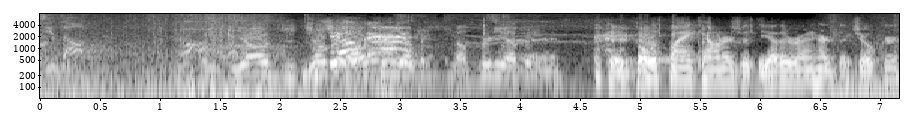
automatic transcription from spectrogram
Mm -hmm. Yo, Joker, that was pretty epic. That was pretty epic. Okay, both my encounters with the other Reinhardt, the Joker,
